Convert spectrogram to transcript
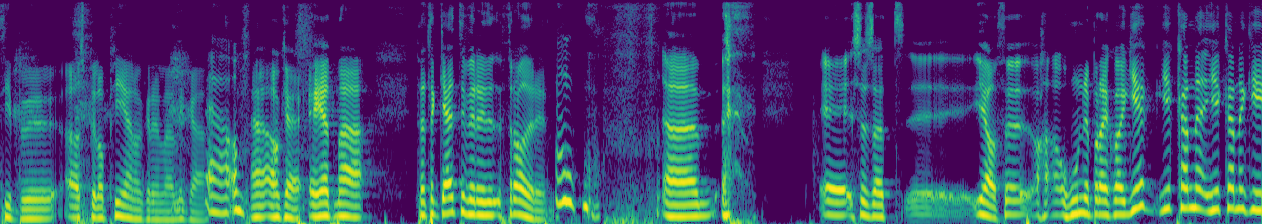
típu að spila á piano greinlega líka. Uh, ok, hérna þetta gæti verið þráðurinn. Um, e, sem sagt e, já, þau, hún er bara eitthvað ég, ég, kann, ég kann ekki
